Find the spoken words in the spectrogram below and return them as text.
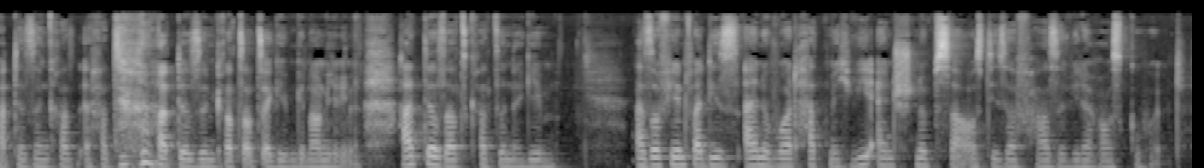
Hat der Sinn hat, hat der Sinn gerade Satz ergeben, genau, Nirina. Hat der Satz gerade Sinn ergeben. Also auf jeden Fall, dieses eine Wort hat mich wie ein Schnipser aus dieser Phase wieder rausgeholt.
